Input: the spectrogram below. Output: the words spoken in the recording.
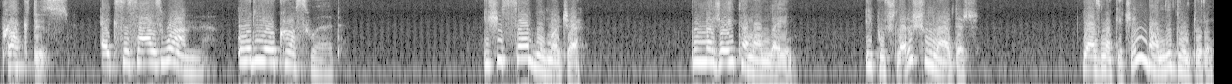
Practice. Exercise 1. Audio crossword. İşitsel bulmaca. Bulmacayı tamamlayın. İpuçları şunlardır. Yazmak için bandı durdurun.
